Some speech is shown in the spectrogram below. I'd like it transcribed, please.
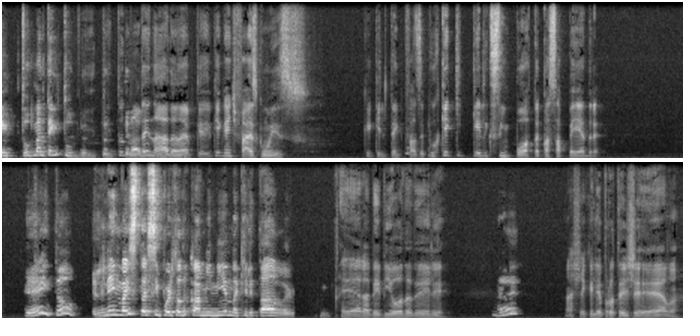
tem tudo, mas não tem tudo. né? Não Tudo não tem nada, né? Porque o que, que a gente faz com isso? O que, que ele tem que fazer? Por que, que, ele se importa com essa pedra? É, então. Ele nem mais tá se importando com a menina que ele tava. Era a Baby Yoda dele. Né? Achei que ele ia proteger ela.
